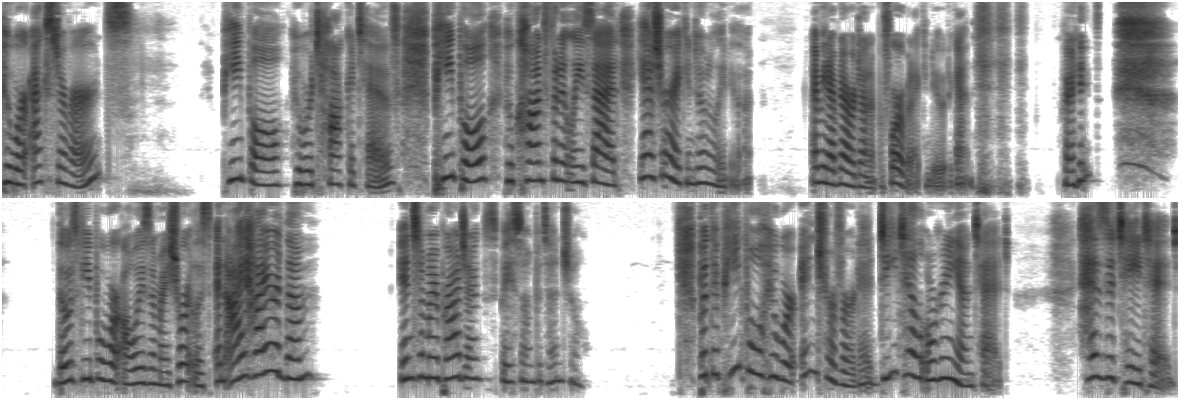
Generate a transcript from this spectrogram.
who were extroverts, people who were talkative, people who confidently said, Yeah, sure, I can totally do that. I mean, I've never done it before, but I can do it again. right? Those people were always in my shortlist, and I hired them into my projects based on potential. But the people who were introverted, detail oriented, hesitated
